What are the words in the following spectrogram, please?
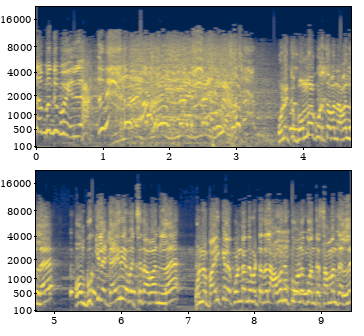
சம்பந்தமும் இல்ல. உனக்கு பொம்மை கொடுத்தவன் அவன் இல்ல. உன் புக்கில டைரிய வச்சது அவன் இல்ல. உன்னை பைக்ல கொண்டு வந்து விட்டதுல அவனுக்கு உனக்கு வந்த சம்பந்தம் இல்ல.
